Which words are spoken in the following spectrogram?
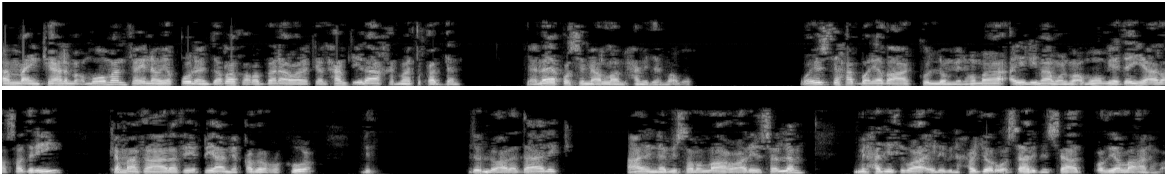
أما إن كان مأموما فإنه يقول عند الرفع ربنا ولك الحمد إلى آخر ما تقدم. يعني لا يقول سمع الله محمده المأموم. ويستحب أن يضع كل منهما أي الإمام والمأموم يديه على صدره كما فعل في قيام قبل الركوع يدل على ذلك عن النبي صلى الله عليه وسلم من حديث وائل بن حجر وسهل بن سعد رضي الله عنهما.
